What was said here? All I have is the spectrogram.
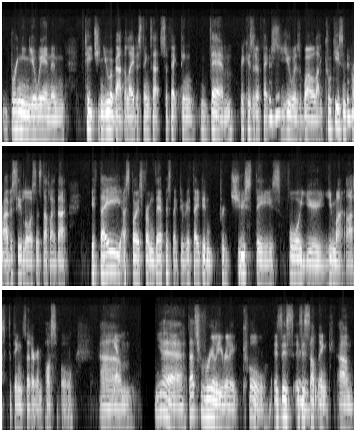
bringing you in and teaching you about the latest things that's affecting them because it affects Mhm. you as well, like cookies and Mhm. privacy laws and stuff like that. If they, I suppose, from their perspective, if they didn't produce these for you, you might ask for things that are impossible. Um, Yeah, that's really really cool. Is this is this Mhm. something um,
